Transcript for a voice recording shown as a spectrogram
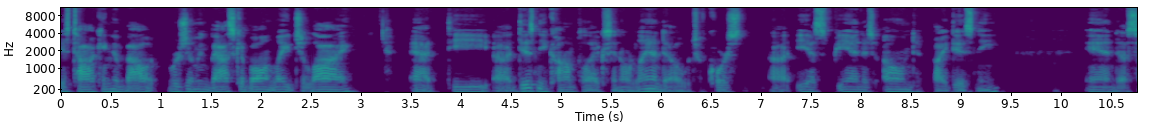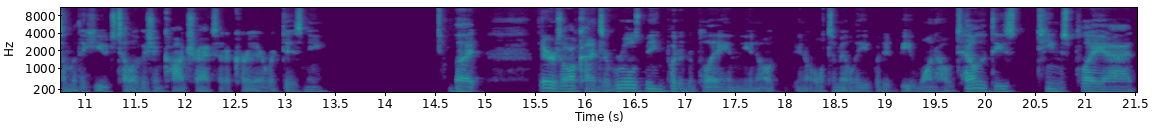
is talking about resuming basketball in late July at the uh, Disney complex in Orlando, which of course uh, ESPN is owned by Disney, and uh, some of the huge television contracts that occur there with Disney. But there's all kinds of rules being put into play, and you know, you know, ultimately, would it be one hotel that these teams play at?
